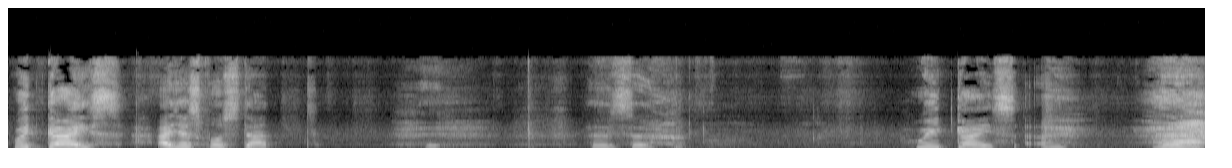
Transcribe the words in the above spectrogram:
Wait, guys. I just post that. It's, uh, Wait, guys. Uh,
